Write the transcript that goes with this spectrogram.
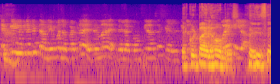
Es que yo creo que también, bueno, parte del tema de, de la confianza que el tema- Es culpa de los hombres. que. Sí. o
